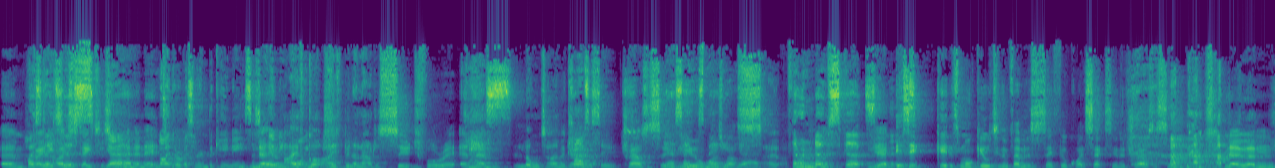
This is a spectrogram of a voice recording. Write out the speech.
um, High very status. high status yeah. women in it. Neither of us are in bikinis. No, I've point. got. I've been allowed a suit for it, and Yes. um, a long time ago. Trouser suit. Trouser suit. Yeah, you as one as well. yeah. So I've There are no skirts Yeah, in is it? It's more guilty than feminists to say feel quite sexy in a trouser suit. no, um,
